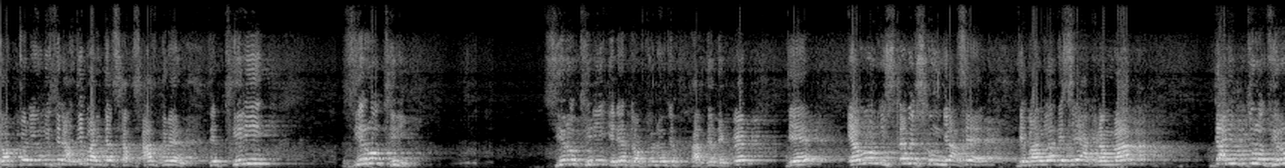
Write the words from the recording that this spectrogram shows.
ডক্টর ইউনুসের আদি বাড়িতে সার্চ দেবেন যে three, zero three zero three এটা ডক্টর ইউনুসের সার্চে দেখবেন যে এমন ইসলামের সঙ্গে আছে যে বাংলাদেশে এক নাম্বার দারিদ্র জিরো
